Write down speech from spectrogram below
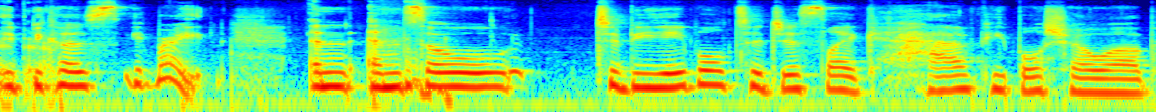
there. because right, and and so to be able to just like have people show up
